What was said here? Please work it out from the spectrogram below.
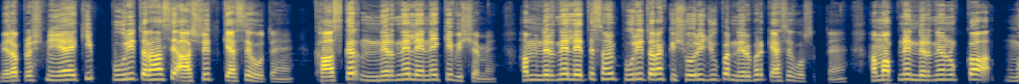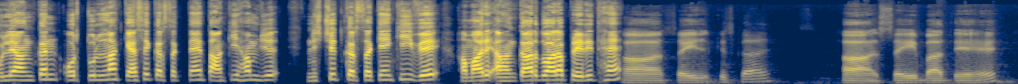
मेरा प्रश्न यह है कि पूरी तरह से आश्रित कैसे होते हैं? खासकर निर्णय लेने के विषय में। हम निर्णय लेते समय पूरी तरह किशोरी जी पर निर्भर कैसे हो सकते हैं? हम अपने निर्णयों का मूल्यांकन और तुलना कैसे कर सकते हैं ताकि हम ये निश्चित कर सकें कि वे हमारे अहंकार द्वारा प्रेरित हैं? हाँ सही किसका है? हाँ सही बात यह है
